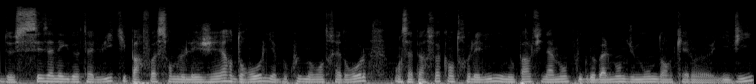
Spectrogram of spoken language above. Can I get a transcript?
de ses anecdotes à lui, qui parfois semblent légères, drôles, il y a beaucoup de moments très drôles, on s'aperçoit qu'entre les lignes, il nous parle finalement plus globalement du monde dans lequel euh, il vit,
